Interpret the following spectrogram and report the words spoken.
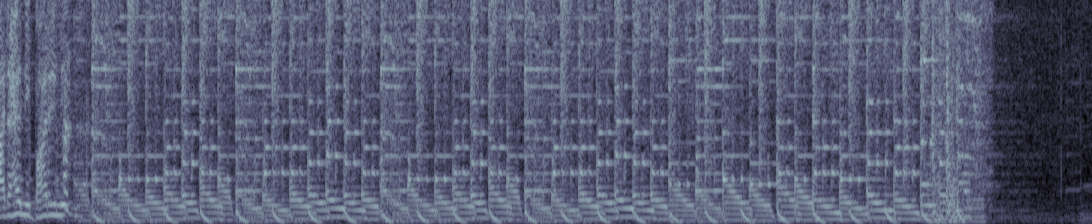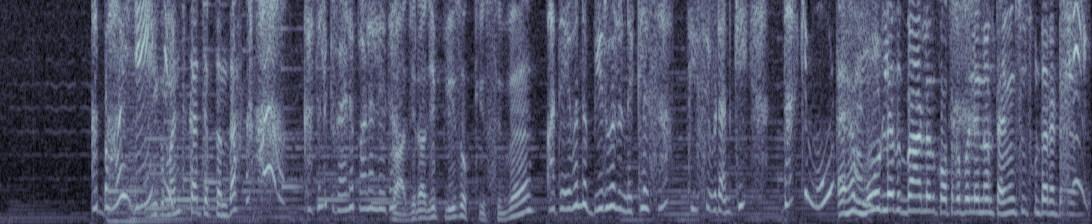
కదా నీ భార్యని. నీకు మంచి కథ చెప్తాందా? కథలకి వేళ పడలేదా? రాజురాజు ప్లీజ్ ఒక కిస్ ఇవ్వే. అదేమన్నా బీరువాల నెక్లెసా? తీసివ్వడానికి? దానికి మూడు మూడ్ లేదు బ్యాడ్ లేదు కొత్తగా పెళ్ళిన వాళ్ళు టైమింగ్ చూసుకుంటారంటే. ఛీ!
